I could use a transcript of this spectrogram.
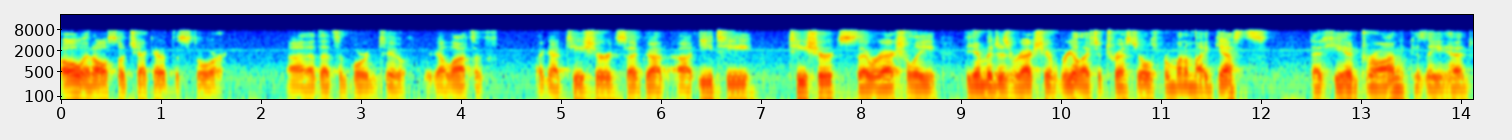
Oh, and also check out the store. Uh, that, that's important too. We got lots of. I got T-shirts. I've got uh, ET T-shirts that were actually the images were actually of real extraterrestrials from one of my guests that he had drawn because they had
